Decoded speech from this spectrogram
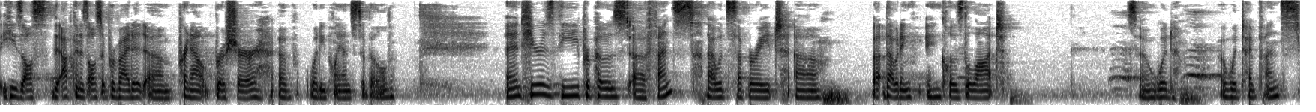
He's also, the applicant has also provided um, printout brochure of what he plans to build. And here is the proposed uh, fence that would separate, uh, that that would en- enclose the lot. So wood, a wood type fence.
